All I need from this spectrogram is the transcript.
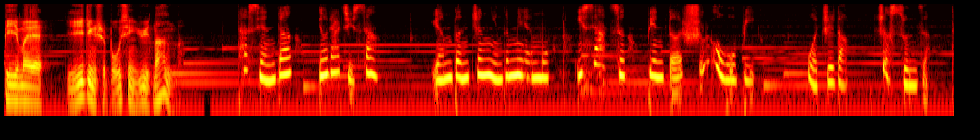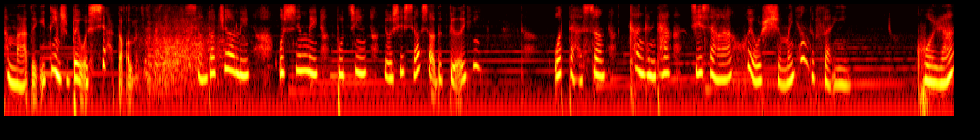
逼妹一定是不幸遇难了。她显得有点沮丧，原本狰狞的面目一下子变得失落无比。我知道，这孙子。他妈的，一定是被我吓到了。想到这里，我心里不禁有些小小的得意。我打算看看他接下来会有什么样的反应。果然，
